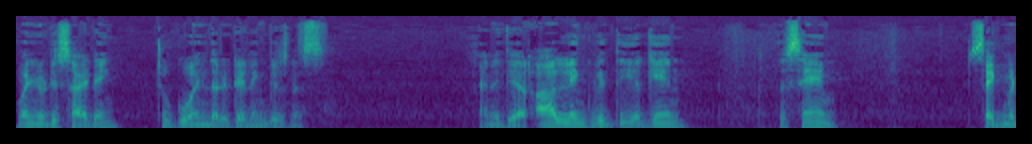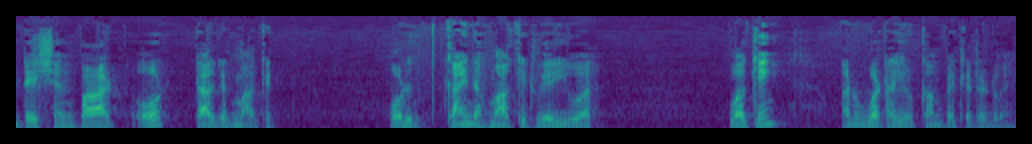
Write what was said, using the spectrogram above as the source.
when you deciding to go in the retailing business and they are are link with the again the same segmentation part اور ٹارگیٹ مارکیٹ اور kind of market where you are working and what are your competitor doing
